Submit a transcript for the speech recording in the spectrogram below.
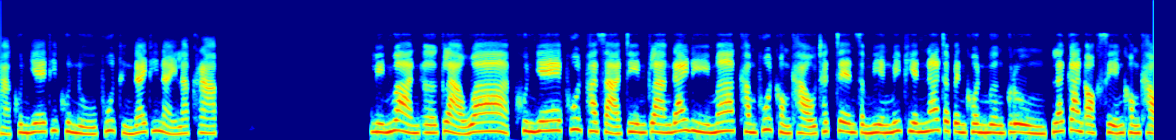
หาคุณเย่ที่คุณหนูพูดถึงได้ที่ไหนล่ะครับ หลินหวานเอ๋อกล่าวว่า คุณเย่พูดภาษาจีนกลางได้ดีมากคำพูดของเขาชัดเจนสำเนียงไม่เพี้ยนน่าจะเป็นคนเมืองกรุง และการออกเสียงของเขา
